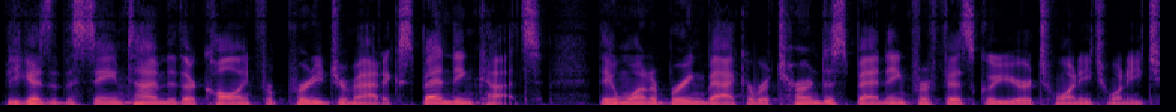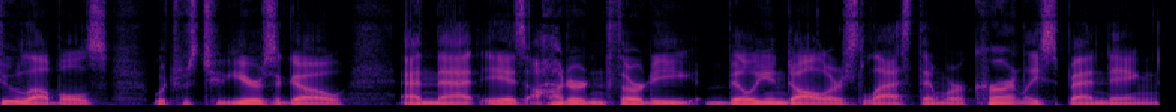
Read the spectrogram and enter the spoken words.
because at the same time that they're calling for pretty dramatic spending cuts, they want to bring back a return to spending for fiscal year 2022 levels, which was two years ago. And that is $130 billion less than we're currently spending,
